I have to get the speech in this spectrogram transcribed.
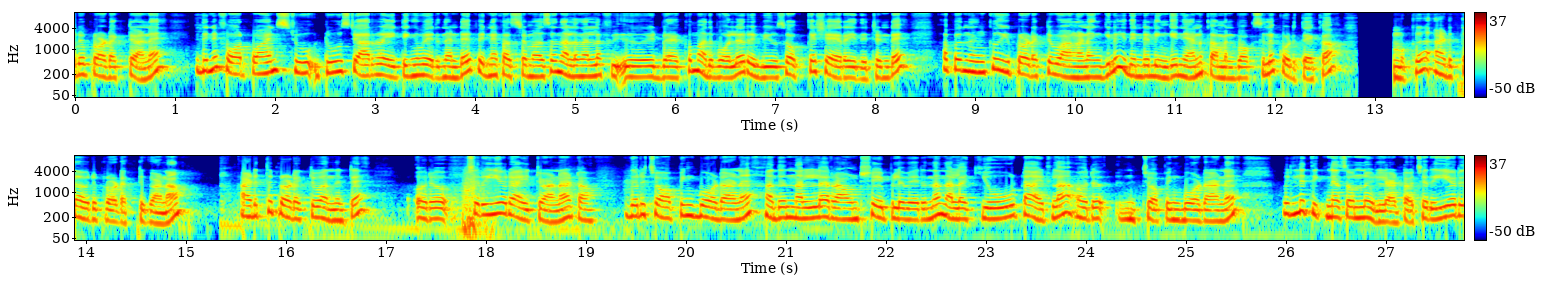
ഒരു പ്രൊഡക്റ്റാണ് ഇതിന് four points two two star rating വരുന്നുണ്ട്. പിന്നെ കസ്റ്റമേഴ്സ് നല്ല നല്ല ഫീഡ്ബാക്കും അതുപോലെ റിവ്യൂസും ഒക്കെ ഷെയർ ചെയ്തിട്ടുണ്ട്. അപ്പോൾ നിങ്ങൾക്ക് ഈ പ്രോഡക്റ്റ് വാങ്ങണമെങ്കിൽ ഇതിന്റെ ലിങ്ക് ഞാൻ കമന്റ് ബോക്സിൽ കൊടുത്തേക്കാം. നമുക്ക് അടുത്ത ഒരു പ്രോഡക്റ്റ് കാണാം. അടുത്ത പ്രോഡക്റ്റ് വന്നിട്ട് ഒരു ചെറിയൊരു ഐറ്റം ആണ് കേട്ടോ. ഇതൊരു ചോപ്പിംഗ് ബോർഡാണ് അത് നല്ല റൗണ്ട് ഷേപ്പിൽ വരുന്ന നല്ല ക്യൂട്ടായിട്ടുള്ള ഒരു ചോപ്പിംഗ് ബോർഡാണ് വലിയ തിക്നെസ് ഒന്നും ഇല്ല കേട്ടോ. ചെറിയൊരു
